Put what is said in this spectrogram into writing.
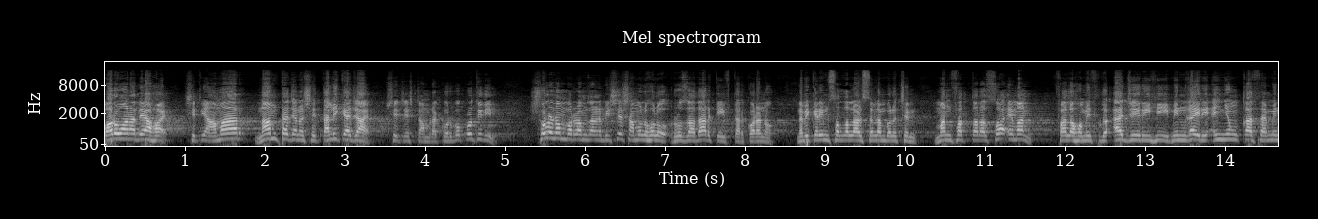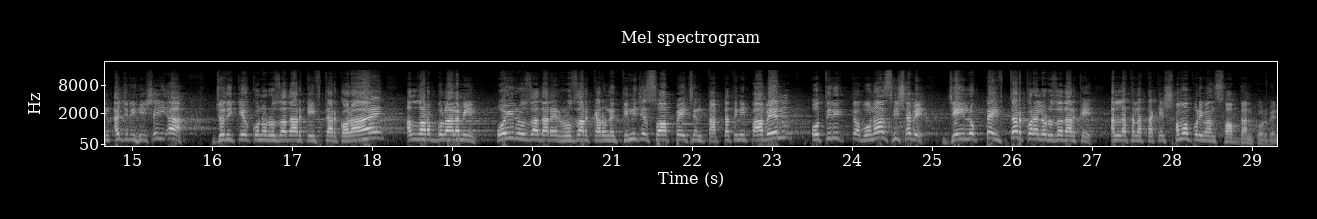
পরোয়ানা দেয়া হয়, সেটি আমার নামটা যেন সেই তালিকায় যায়, সে চেষ্টা আমরা করব প্রতিদিন। ষোলো নম্বর রমজানের বিশেষ আমল হলো রোজাদারকে ইফতার করানো। নবী করিম সাল্লা সাল্লাম বলেছেন, মান ফাত্তারা সাইমান ফালাহু মিথলু আজরিহি মিন গায়রি আন ইউনকাসা মিন আজরিহি শাইআ। যদি কেউ কোন রোজাদারকে ইফতার করায়, আল্লাহ রাব্বুল আলামিন ওই রোজাদারের রোজার কারণে তিনি যে সওয়াব পেয়েছেন, তারটা তিনি পাবেন। অতিরিক্ত বোনাস হিসাবে যেই লোকটা ইফতার করালো রোজাদারকে, আল্লাহ তালা তাকে সমপরিমাণ সব দান করবেন।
